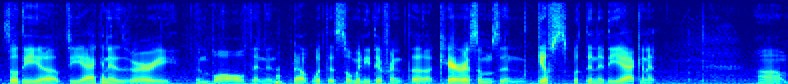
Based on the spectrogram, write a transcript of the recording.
so the uh, diaconate is very involved, and in, with the, so many different uh, charisms and gifts within the diaconate, um,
